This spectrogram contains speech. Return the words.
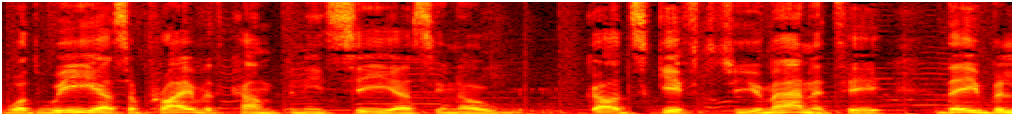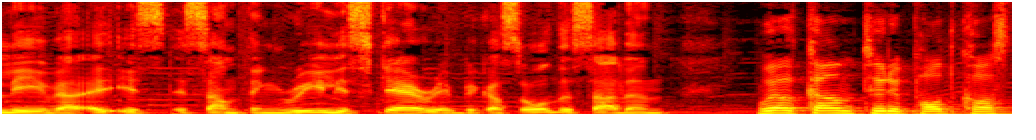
what we as a private company see as you know God's gift to humanity, they believe uh, is, is something really scary because all of a sudden. Welcome to the podcast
